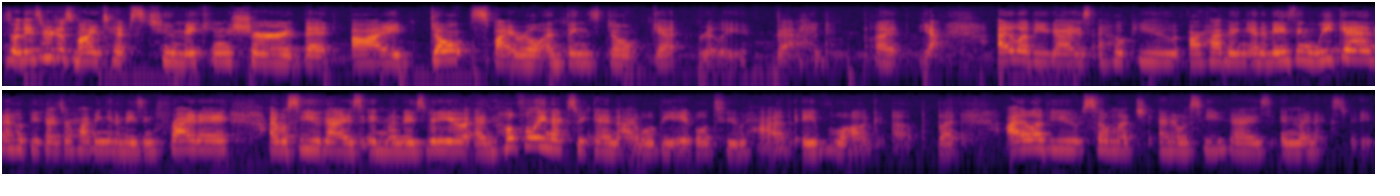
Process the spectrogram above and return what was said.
So these are just my tips to making sure that I don't spiral and things don't get really bad. But yeah, I love you guys. I hope you are having an amazing weekend. I hope you guys are having an amazing Friday. I will see you guys in Monday's video and hopefully next weekend I will be able to have a vlog up. But I love you so much and I will see you guys in my next video.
